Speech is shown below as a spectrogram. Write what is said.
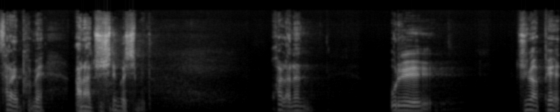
사랑의 품에 안아주시는 것입니다. 환란은 우리를 주님 앞에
